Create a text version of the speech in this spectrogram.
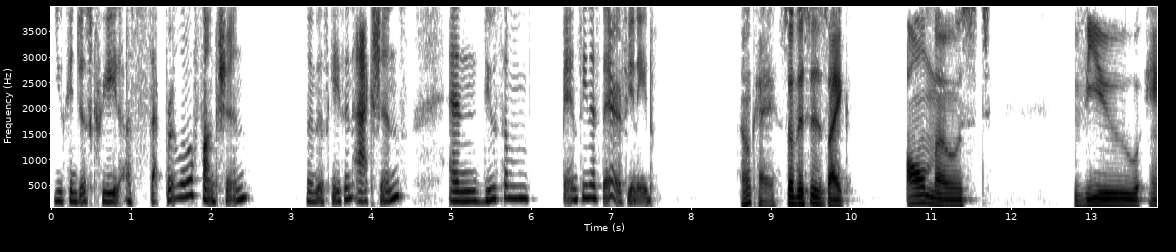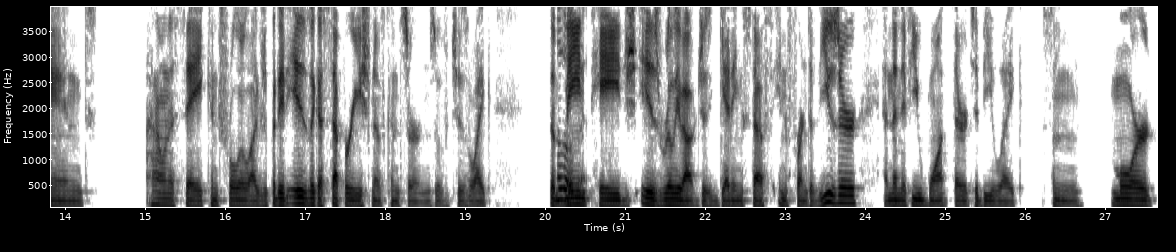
you can just create a separate little function, in this case in actions, and do some fanciness there if you need. Okay. So this is like almost view and I don't want to say controller logic, but it is like a separation of concerns, which is like the main bit. page is really about just getting stuff in front of the user. And then if you want there to be like some more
